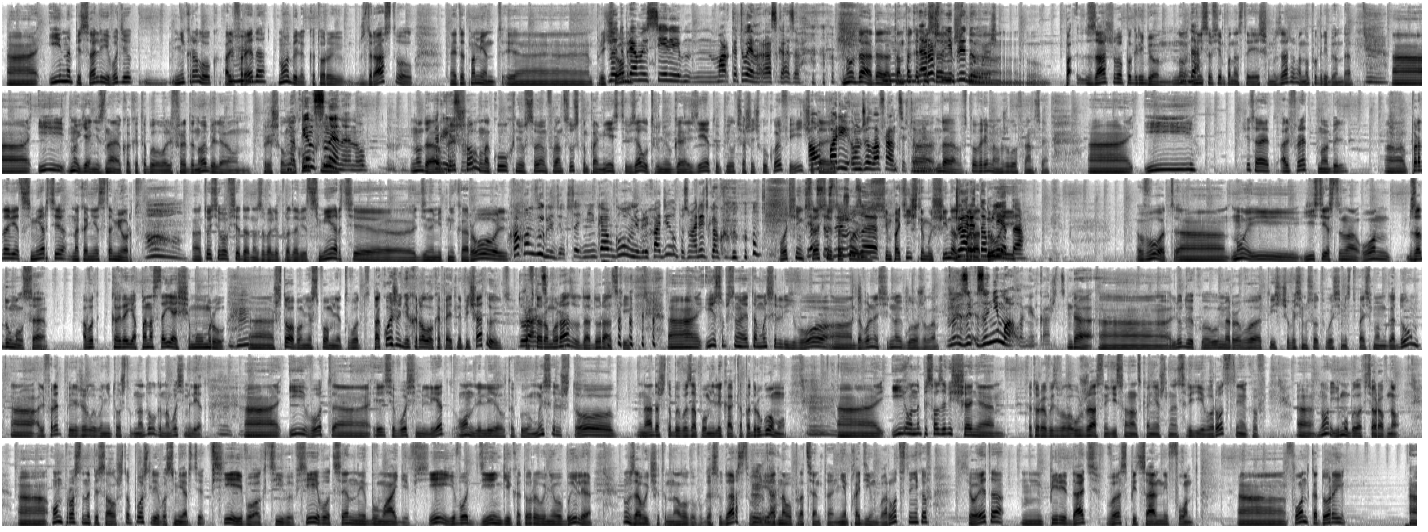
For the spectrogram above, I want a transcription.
А, и написали его некролог Альфреда Нобеля, который здравствовал на этот момент. Э, причем... Ну, это прямо из серии Марка Твена рассказов. Ну да, да, да, там так и Нарочно не придумаешь. э, по- заживо погребен. Ну, Да. не совсем по-настоящему заживо, но погребен, да. А, и, ну, я не знаю, как это было у Альфреда Нобеля. Он пришел на Ну, кухню. Пенсне, наверное, Ну да, он пришел на кухню в своем французском поместье, взял утреннюю газету, пил чашечку кофе и а читает. он, в Пари... он жил во Франции в то А, время. да, в то время он жил во Франции. А, и читает Альфред Нобель. а, Продавец смерти наконец-то мертв. А, То есть его все, да, называли продавец смерти, э, динамитный король. Как он выглядел? Кстати, мне никогда в голову не приходило посмотреть, как он Очень, кстати, такой за симпатичный мужчина с Джаредом бородой. Лето. Вот. а, Ну и, естественно, он задумался. А вот когда я по-настоящему умру, а, что обо мне вспомнят? Вот такой же некролог опять напечатают по Дурацкий. второму разу, да, дурацкий. А, И, собственно, эта мысль его а, довольно сильно гложила. Ну, и за- занимало, мне кажется. Да, а, Людвиг умер в 1888 году. а, Альфред пережил его не то чтобы надолго, на 8 лет. А, И вот а, эти 8 лет он лелеял такую мысль, что надо, чтобы его запомнили как-то по-другому. А, И он написал завещание, которое вызвало ужасный диссонанс, конечно, среди его родственников, а, но ему было все равно. А, Он просто написал, что после его смерти все его активы, все его ценные бумаги, все его деньги, которые у него были, ну, за вычетом налогов государству М, и да. 1% необходимого родственников, все это м, передать в специальный фонд. А, Фонд, который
